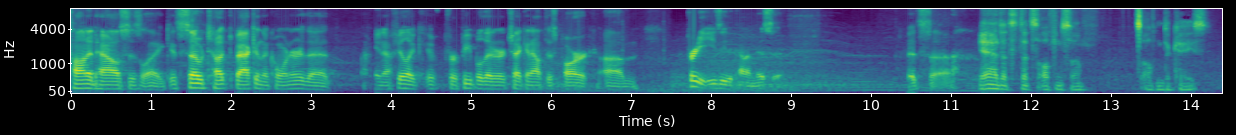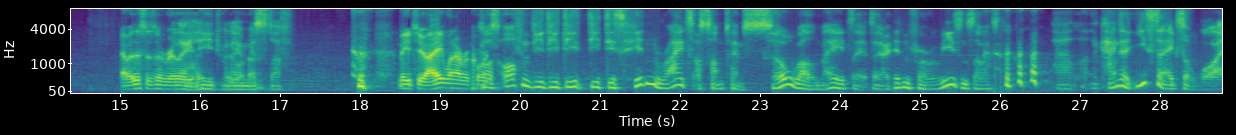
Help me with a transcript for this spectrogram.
haunted house is like it's so tucked back in the corner that I mean I feel like if, for people that are checking out this park, um, pretty easy to kind of miss it. It's uh, Yeah, that's that's often so. It's often the case. yeah, but this is a really I hate when I miss stuff. Me too. I hate when I record. Because often the, the, the, the these hidden rides are sometimes so well made. They, they are hidden for a reason. So it's uh, kind of Easter eggs of why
